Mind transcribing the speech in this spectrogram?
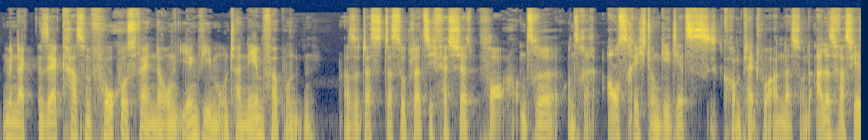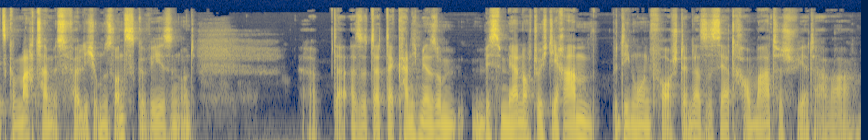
mit einer sehr krassen Fokusveränderung irgendwie im Unternehmen verbunden. Also, dass, dass du plötzlich feststellst, boah, unsere, unsere Ausrichtung geht jetzt komplett woanders und alles, was wir jetzt gemacht haben, ist völlig umsonst gewesen und äh, da, also da, da kann ich mir so ein bisschen mehr noch durch die Rahmenbedingungen vorstellen, dass es sehr traumatisch wird, aber.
